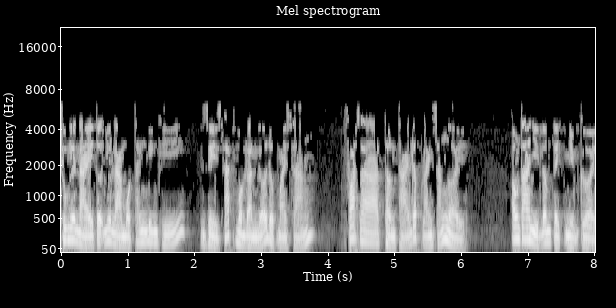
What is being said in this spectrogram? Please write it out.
trung niên này tự như là một thanh binh khí, dì sắt một lần nữa được mài sáng, phát ra thần thái đấp lánh sáng người. Ông ta nhìn Lâm Tịch mỉm cười.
